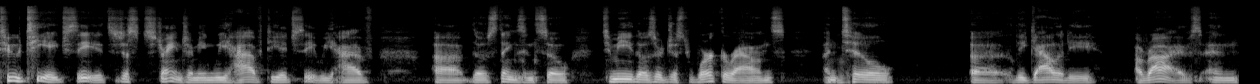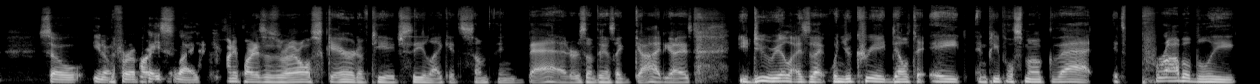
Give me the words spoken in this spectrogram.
to THC. It's just strange. I mean, we have THC, we have uh, those things. And so to me, those are just workarounds mm-hmm. until uh, legality arrives. And so, you know, the for a place like the funny part is, is they're all scared of THC like it's something bad or something. It's like, God, guys, you do realize that when you create Delta 8 and people smoke that, it's probably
